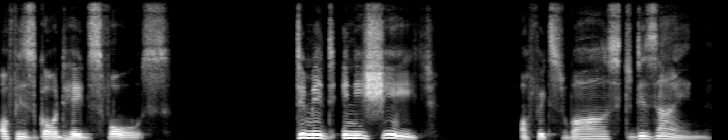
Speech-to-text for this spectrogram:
of his Godhead's force, timid initiate of its vast design,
